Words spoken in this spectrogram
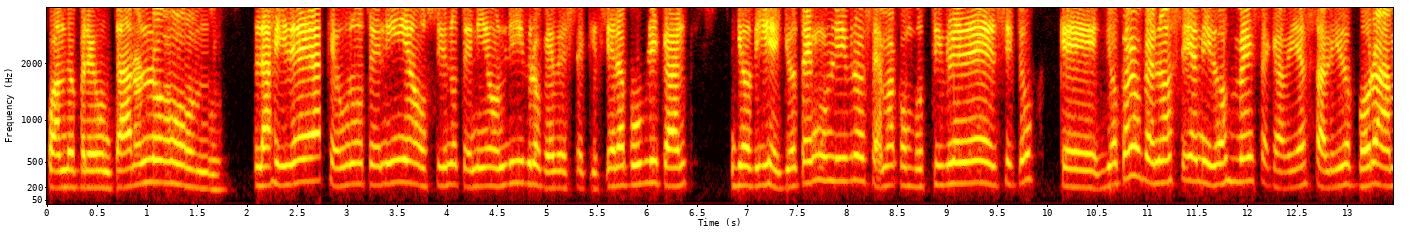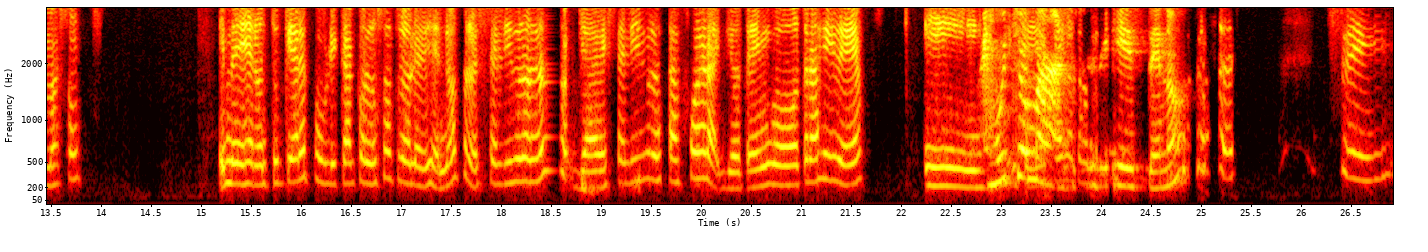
Cuando preguntaron las ideas que uno tenía o si uno tenía un libro que se quisiera publicar, yo dije, yo tengo un libro, se llama Combustible de Éxito, que yo creo que no hacía ni dos meses que había salido por Amazon y me dijeron, ¿tú quieres publicar con nosotros? Le dije, no, pero ese libro no, ya ese libro está afuera, yo tengo otras ideas. Y mucho más, dijiste, ¿no? sí,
